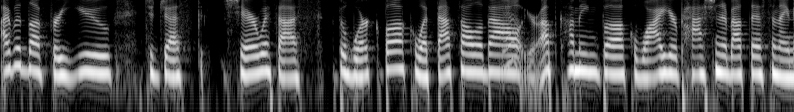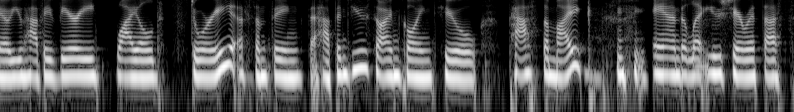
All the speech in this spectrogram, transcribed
I would love for you to just share with us the workbook, what that's all about, your upcoming book, why you're passionate about this. And I know you have a very wild story of something that happened to you. So I'm going to pass the mic and let you share with us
